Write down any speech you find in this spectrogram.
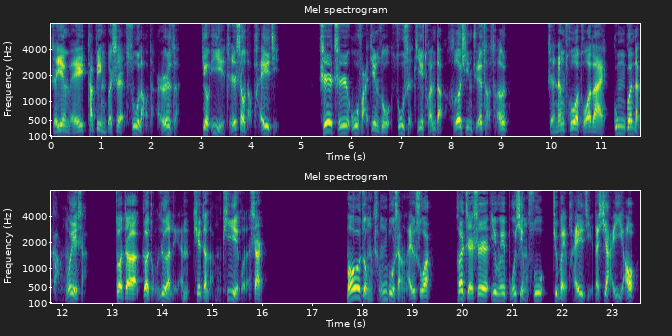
只因为他并不是苏老的儿子，就一直受到排挤，迟迟无法进入苏氏集团的核心决策层，只能蹉跎在公关的岗位上。做着各种热脸贴着冷屁股的事儿，某种程度上来说，和只是因为不姓苏就被排挤的夏一瑶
